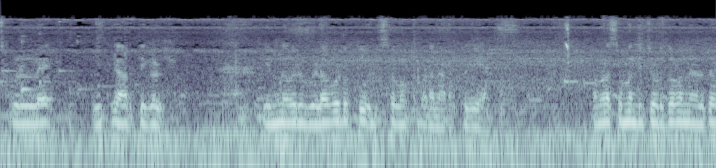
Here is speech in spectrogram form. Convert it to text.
സ്കൂളിലെ വിദ്യാർത്ഥികൾ ഇന്ന് ഒരു വിളവെടുപ്പ് ഉത്സവം ഇവിടെ നടത്തുകയാണ് നമ്മളെ സംബന്ധിച്ചിടത്തോളം നേരത്തെ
